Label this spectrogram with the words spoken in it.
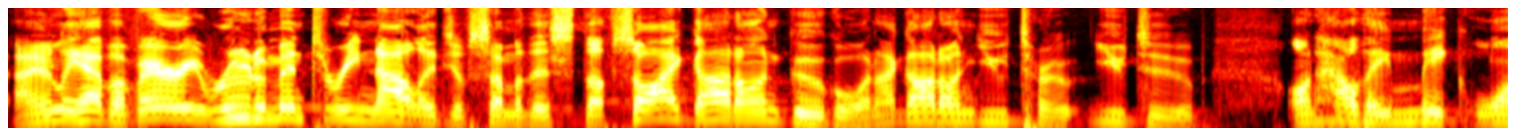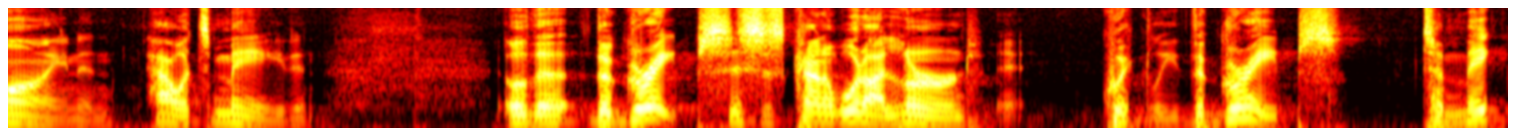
I only have a very rudimentary knowledge of some of this stuff, so I got on Google and I got on YouTube on how they make wine and how it's made. And, oh, the, the grapes, this is kind of what I learned quickly. The grapes, to make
